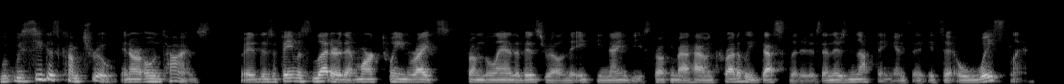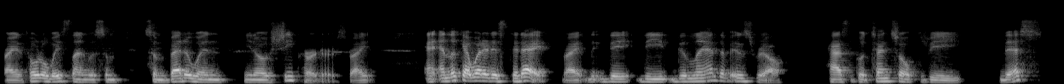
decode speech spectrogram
We see this come true in our own times. Right? There's a famous letter that Mark Twain writes from the land of Israel in the 1890s, talking about how incredibly desolate it is, and there's nothing, and it's a, it's a wasteland, right? A total wasteland with some some Bedouin, you know, sheep herders, right? And, and look at what it is today, right? The, the the the land of Israel has the potential to be this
